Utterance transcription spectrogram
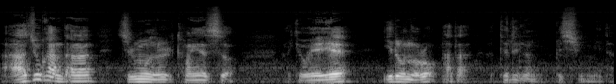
아주 간단한 질문을 통해서 교회의 이론으로 받아들이는 것입니다.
